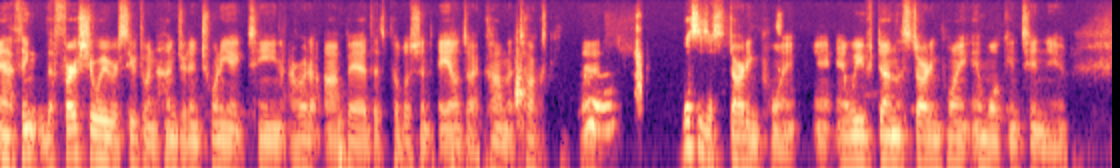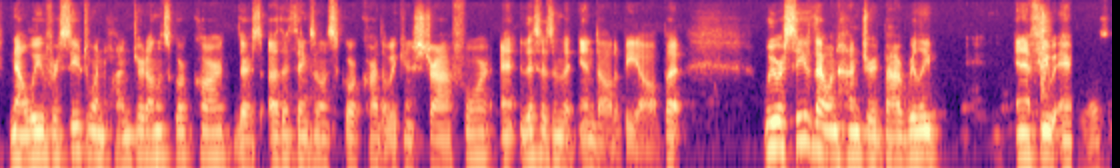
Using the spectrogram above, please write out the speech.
And I think the first year we received 100 in 2018, I wrote an op-ed that's published in AL.com that talks about that this is a starting point, and, we've done the starting point and we'll continue. Now we've received 100 on the scorecard. There's other things on the scorecard that we can strive for, and this isn't the end all to be all, but we received that 100 by really, in a few areas,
